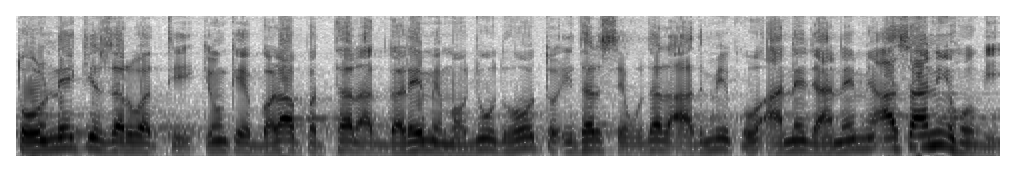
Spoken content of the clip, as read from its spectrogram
توڑنے کی ضرورت تھی، کیونکہ بڑا پتھر گڑھے میں موجود ہو تو ادھر سے ادھر آدمی کو آنے جانے میں آسانی ہوگی۔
